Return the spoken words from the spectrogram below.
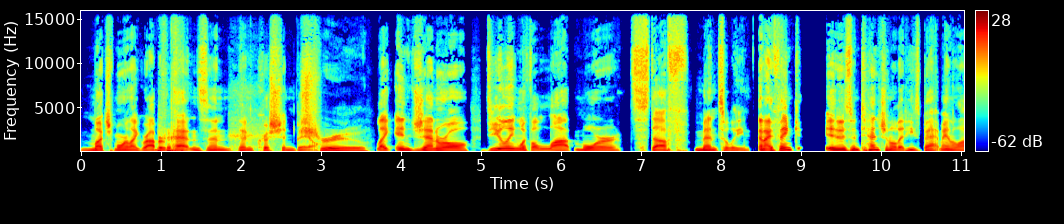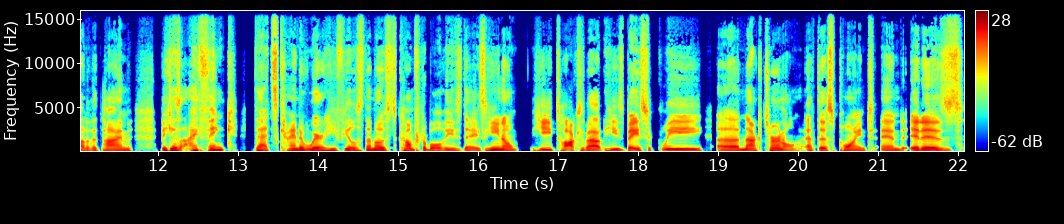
much more like Robert Pattinson than Christian Bale. True. like in general dealing with a lot more stuff mentally and i think it is intentional that he's batman a lot of the time because i think that's kind of where he feels the most comfortable these days. You know he talks about he's basically uh nocturnal at this point and it is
